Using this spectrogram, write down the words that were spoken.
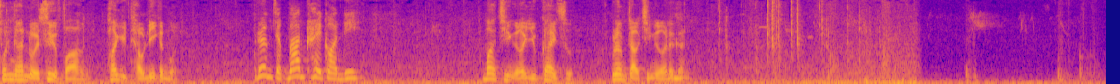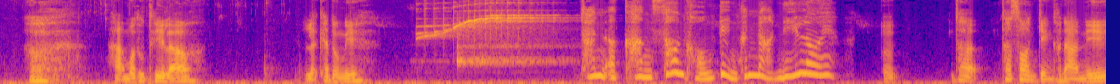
คนงานหน่วยซื่อฟางพักอยู่แถวนี้กันหมด เริ่มจากบ้านใครก่อนดี บ้านชิงเอ๋ออยู่ใกล้สุด เริ่มจากชิงเอ๋อแล้วกัน หาหมดทุกที่แล้ว เหลือแค่ตรงนี้ ท่านอาคังซ่อนของเก่งขนาดนี้เลย เออถ้าถ้าซ่อนเก่งขนาดนี้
